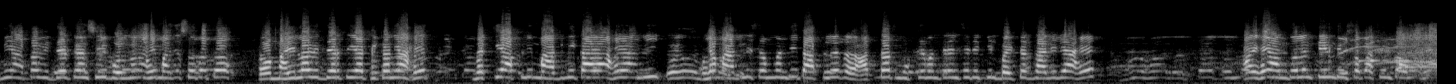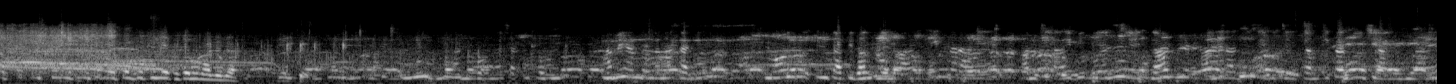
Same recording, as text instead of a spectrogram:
मी आता विद्यार्थ्यांशी बोलणार आहे. माझ्यासोबत महिला विद्यार्थी या ठिकाणी आहेत. नक्की आपली मागणी काय आहे आणि या मागणी संबंधित आपलं आताच मुख्यमंत्र्यांची देखील बैठक झालेली आहे. हे आंदोलन तीन दिवसापासून चालू आहे. बैठक देखील या ठिकाणी झालेली आहे. आम्ही आंदोलनासाठी नॉन रोस्टिंगसाठी बसलेलो आहे. एक तर आहे आमची आयबीपीएसची एक्झाम आणि राज्यसेवेची एक्झाम एकाच दिवशी आलेली आहे.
